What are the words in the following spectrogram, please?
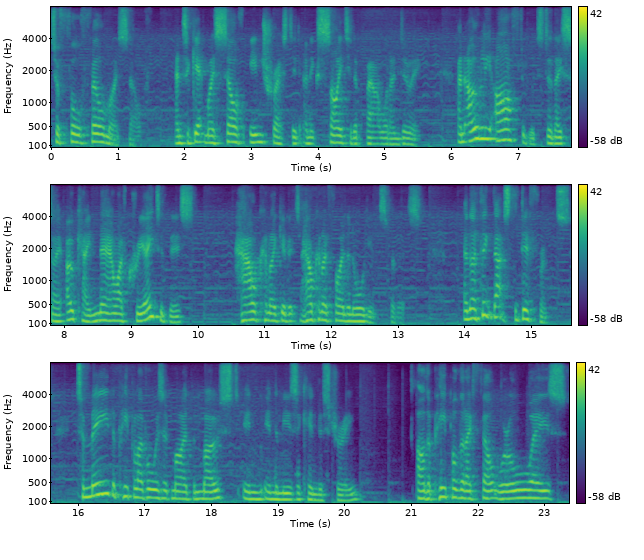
to fulfill myself and to get myself interested and excited about what I'm doing? And only afterwards do they say, Okay, now I've created this. How can I give it to, how can I find an audience for this? And I think that's the difference. To me, the people I've always admired the most in, in the music industry are the people that I felt were always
